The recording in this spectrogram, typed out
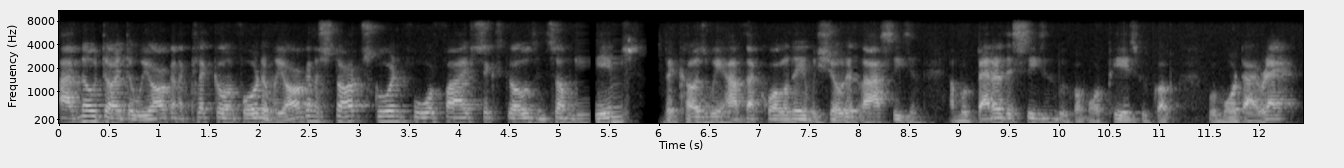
I have no doubt that we are going to click going forward and we are going to start scoring four, five, six goals in some games because we have that quality and we showed it last season and we're better this season. We've got more pace, we've got we're more direct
